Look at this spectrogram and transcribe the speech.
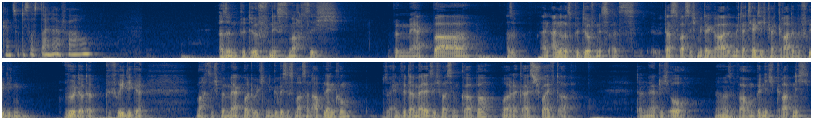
Kennst du das aus deiner Erfahrung? Also ein Bedürfnis macht sich bemerkbar, also ein anderes Bedürfnis als das, was ich mit der, gerade, mit der Tätigkeit gerade befriedigen würde oder befriedige, macht sich bemerkbar durch ein gewisses Maß an Ablenkung. Also entweder meldet sich was im Körper oder der Geist schweift ab. Dann merke ich, oh, ne, also warum bin ich gerade nicht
